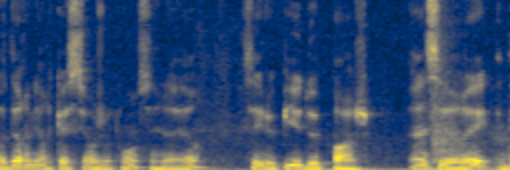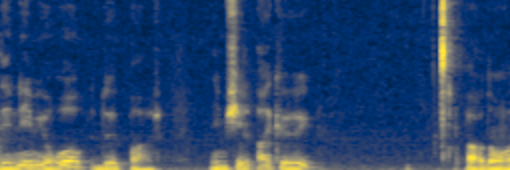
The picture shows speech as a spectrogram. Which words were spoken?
La dernière question je pense c'est le pied de page. Insérer des numéros de page. Nimshil accueil. Pardon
